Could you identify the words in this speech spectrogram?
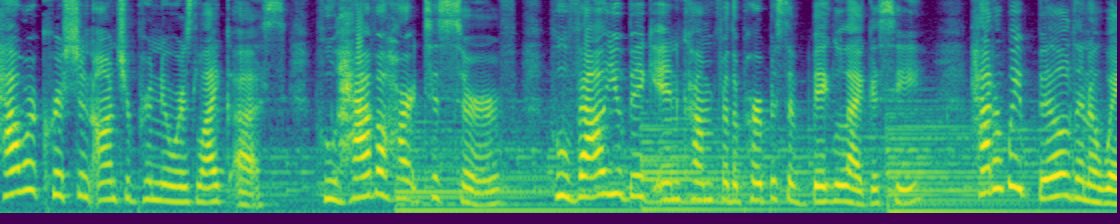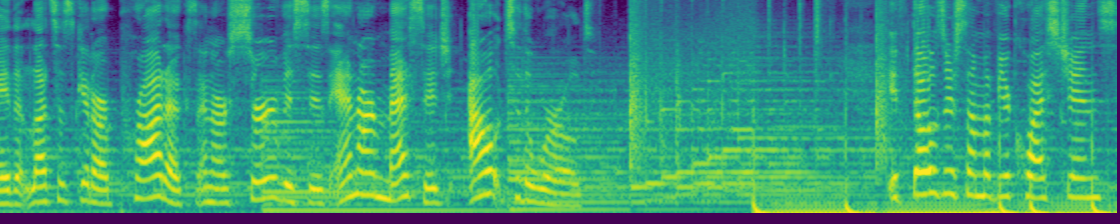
How are Christian entrepreneurs like us, who have a heart to serve, who value big income for the purpose of big legacy, how do we build in a way that lets us get our products and our services and our message out to the world? If those are some of your questions,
